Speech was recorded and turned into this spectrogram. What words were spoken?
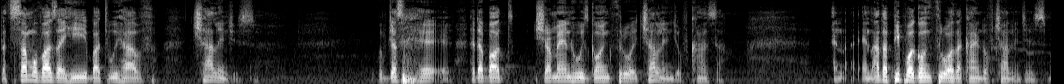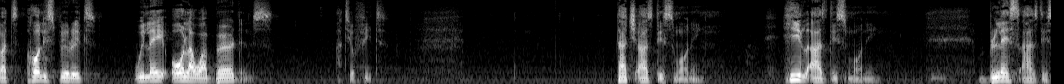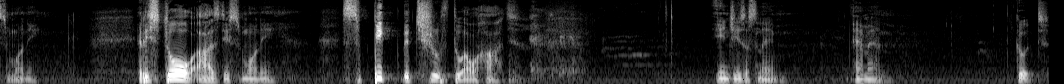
that some of us are here, but we have challenges. We've just heard, about Charmaine who is going through a challenge of cancer. And, and other people are going through other kind of challenges. But Holy Spirit, we lay all our burdens at your feet. Touch us this morning. Heal us this morning. Bless us this morning. Restore us this morning. Speak the truth to our heart. In Jesus' name. Amen. Good.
